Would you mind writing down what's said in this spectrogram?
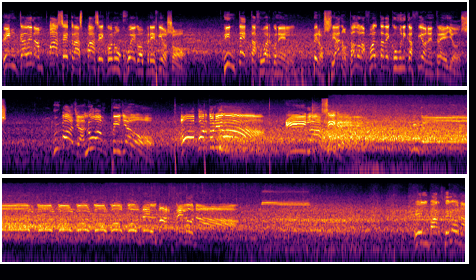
Encadenan pase tras pase con un juego precioso. Intenta jugar con él, pero se ha notado la falta de comunicación entre ellos. ¡Vaya, lo han pillado! ¡Oportunidad! ¡Y la sigue! ¡Gol, gol, gol, gol, gol, gol, del Barcelona! El Barcelona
